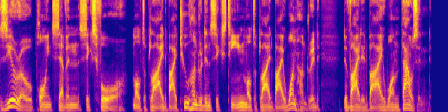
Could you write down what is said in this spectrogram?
0.764 multiplied by 216 multiplied by 100 divided by 1000.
